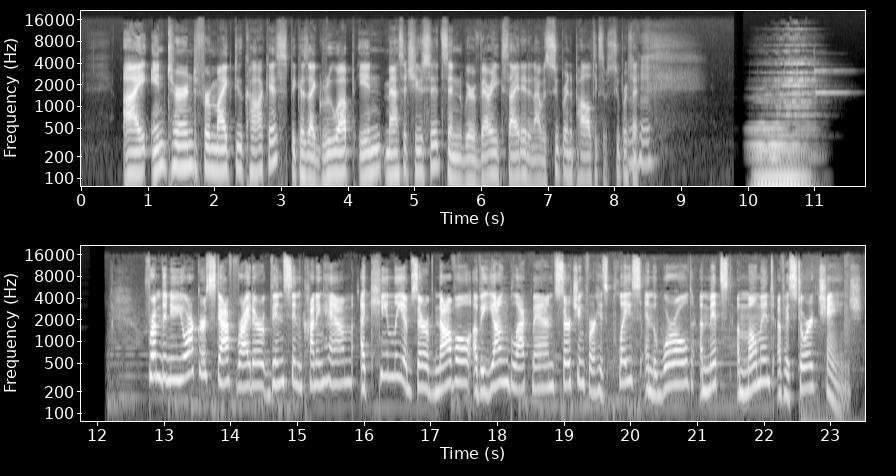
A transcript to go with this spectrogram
I interned for Mike Dukakis because I grew up in Massachusetts and we were very excited, and I was super into politics. I was super excited. Mm-hmm. From the New Yorker staff writer Vinson Cunningham, a keenly observed novel of a young black man searching for his place in the world amidst a moment of historic change.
